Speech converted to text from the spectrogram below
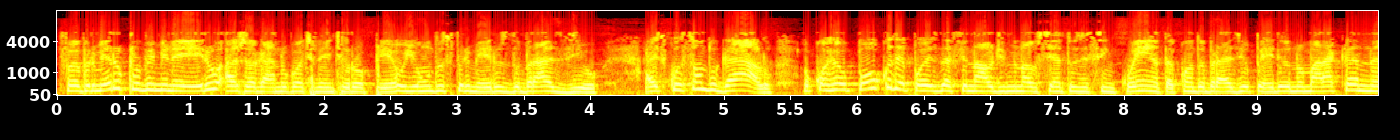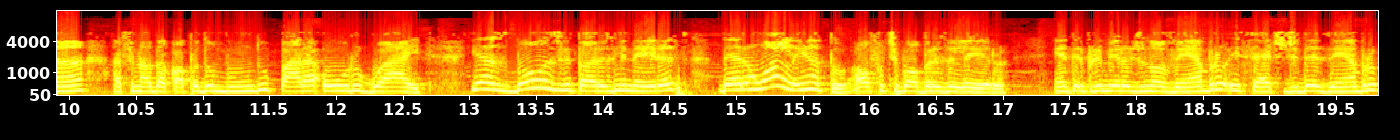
Foi o primeiro clube mineiro a jogar no continente europeu e um dos primeiros do Brasil. A excursão do Galo ocorreu pouco depois da final de 1950, quando o Brasil perdeu no Maracanã a final da Copa do Mundo para o Uruguai. E as boas vitórias mineiras deram um alento ao futebol brasileiro. Entre 1 de novembro e 7 de dezembro,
